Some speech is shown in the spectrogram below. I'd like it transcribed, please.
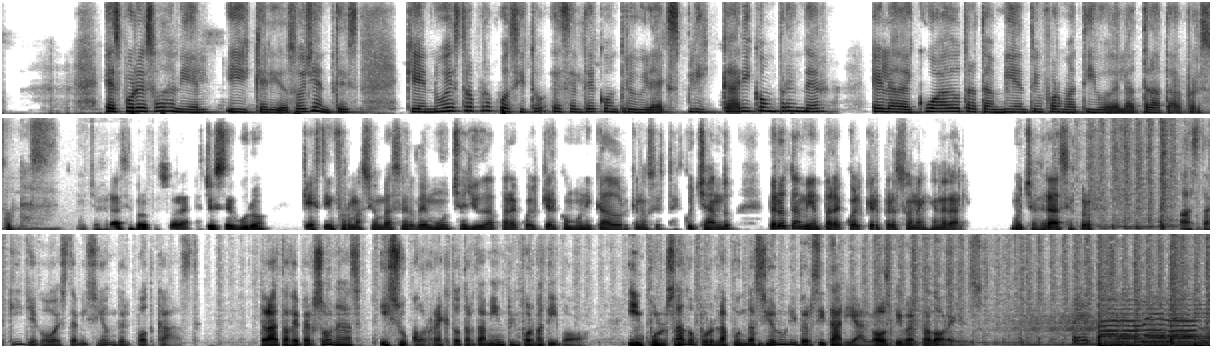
Es por eso, Daniel y queridos oyentes, que nuestro propósito es el de contribuir a explicar y comprender el adecuado tratamiento informativo de la trata de personas. Muchas gracias, profesora. Estoy seguro que esta información va a ser de mucha ayuda para cualquier comunicador que nos esté escuchando, pero también para cualquier persona en general. Muchas gracias, profe. Hasta aquí llegó esta emisión del podcast. Trata de personas y su correcto tratamiento informativo, impulsado por la Fundación Universitaria Los Libertadores. Prepárame la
